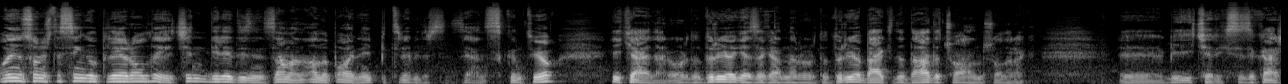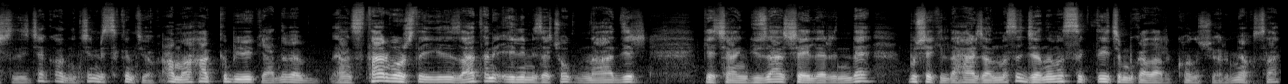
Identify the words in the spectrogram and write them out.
Oyun sonuçta single player olduğu için dilediğiniz zaman alıp oynayıp bitirebilirsiniz. Yani sıkıntı yok. Hikayeler orada duruyor, gezegenler orada duruyor. Belki de daha da çoğalmış olarak bir içerik sizi karşılayacak. Onun için bir sıkıntı yok. Ama hakkı büyük yani ve yani Star Wars'la ilgili zaten elimize çok nadir geçen güzel şeylerinde bu şekilde harcanması canımı sıktığı için bu kadar konuşuyorum. Yoksa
